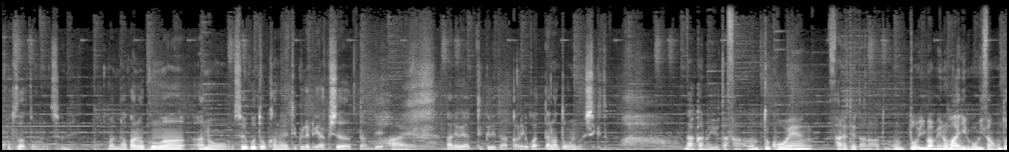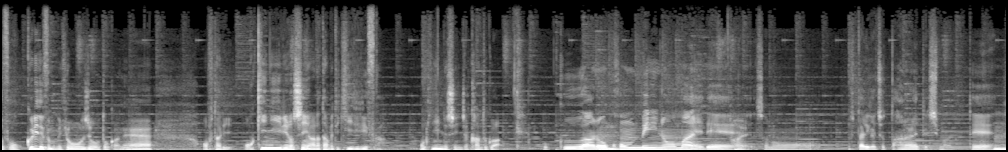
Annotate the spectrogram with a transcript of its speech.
ことだと思うんですよね。まあ、中野君はあのそういうことを叶えてくれる役者だったんで、はい、あれをやってくれたからよかったなと思いましたけど。中野裕太さん本当公演されてたなと。本当今目の前にいる茂木さん本当そっくりですもんね表情とかね、お二人お気に入りのシーン改めて聞いていいですか？お気に入りのシーンじゃあ監督は。僕はあの、うん、コンビニの前で、はい、その2人がちょっと離れてしまって、うん、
